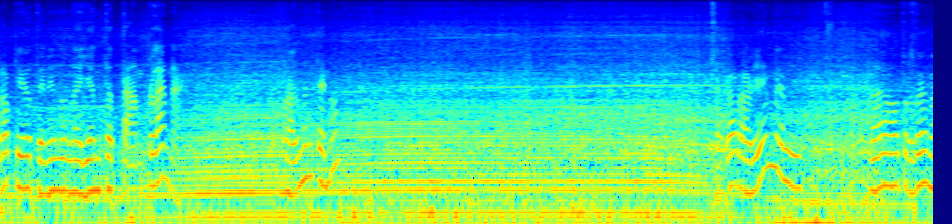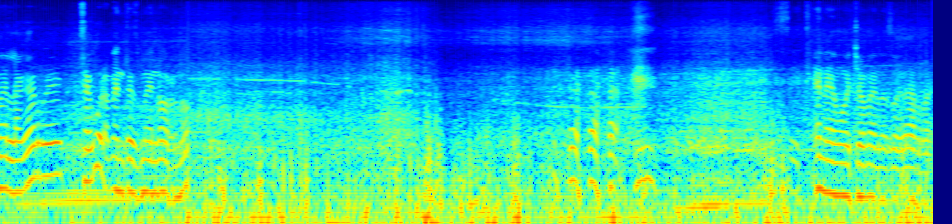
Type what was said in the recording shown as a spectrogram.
rápido teniendo una llanta tan plana. Realmente no. Se agarra bien el... Ah, otro tema, el agarre seguramente es menor, ¿no? sí, tiene mucho menos agarre.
